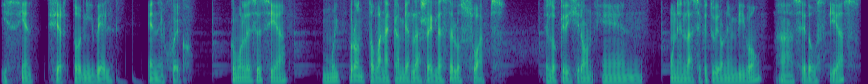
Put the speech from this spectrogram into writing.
y cierto nivel en el juego. Como les decía, muy pronto van a cambiar las reglas de los swaps. Es lo que dijeron en un enlace que tuvieron en vivo hace dos días.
